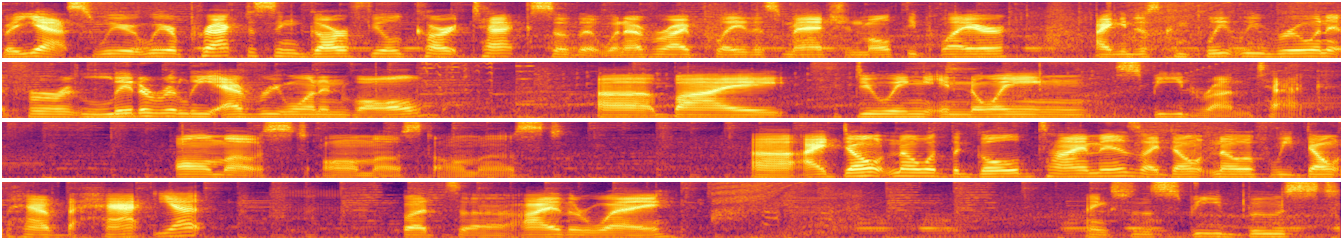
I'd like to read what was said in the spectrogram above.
But yes, we are, we are practicing Garfield Kart Tech so that whenever I play this match in multiplayer, I can just completely ruin it for literally everyone involved uh, by doing annoying speedrun tech. Almost, almost, almost. Uh, I don't know what the gold time is. I don't know if we don't have the hat yet. But uh, either way. Thanks for the speed boost.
